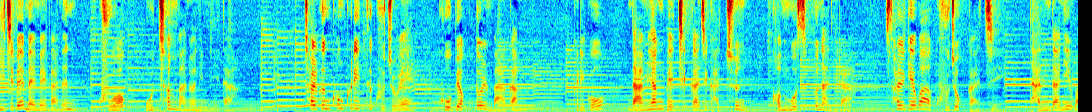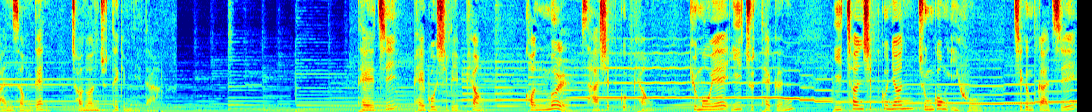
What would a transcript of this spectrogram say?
이 집의 매매가는 9억 5천만 원입니다. 철근 콘크리트 구조에 고벽돌 마감, 그리고 남향 배치까지 갖춘 겉모습뿐 아니라 설계와 구조까지 단단히 완성된 전원주택입니다. 대지 152평, 건물 49평 규모의 이 주택은 2019년 준공 이후 지금까지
